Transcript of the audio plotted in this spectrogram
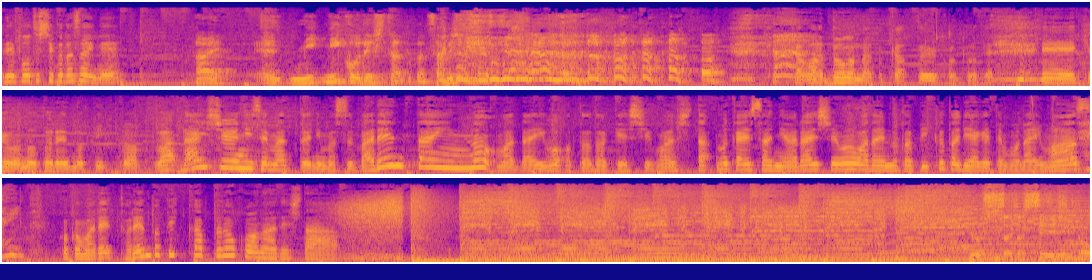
レポートしてくださいねはい、えに2個でしたとか寂しい。結果はどうなるかということで、えー今日のトレンドピックアップは来週に迫っておりますバレンタインの話題をお届けしました。向井さんには来週も話題のトピック取り上げてもらいます、はい。ここまでトレンドピックアップのコーナーでした。吉崎誠二の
